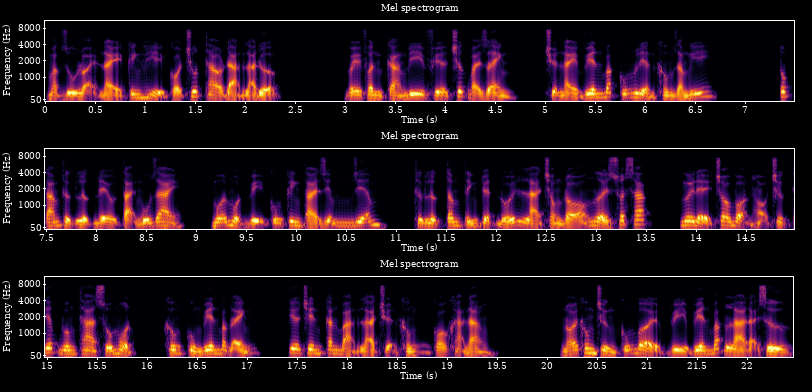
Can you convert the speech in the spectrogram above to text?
mặc dù loại này kinh hỉ có chút thao đản là được. Về phần càng đi phía trước bài danh, chuyện này viên bắc cũng liền không dám nghĩ. Top 8 thực lực đều tại ngũ giai, mỗi một vị cũng kinh tài diễm diễm, thực lực tâm tính tuyệt đối là trong đó người xuất sắc, ngươi để cho bọn họ trực tiếp buông tha số 1, không cùng viên bắc đánh, kia trên căn bản là chuyện không có khả năng. Nói không chừng cũng bởi vì viên bắc là đại sư,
